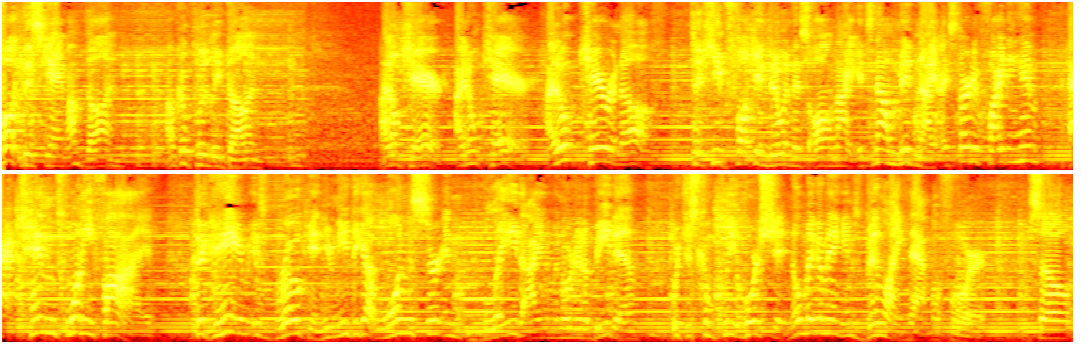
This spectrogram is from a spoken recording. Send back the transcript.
Fuck this game. I'm done. I'm completely done. I don't care. I don't care. I don't care enough to keep fucking doing this all night. It's now midnight. I started fighting him at 10:25. The game is broken. You need to get one certain blade item in order to beat him, which is complete horseshit. No Mega Man game's been like that before. So,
